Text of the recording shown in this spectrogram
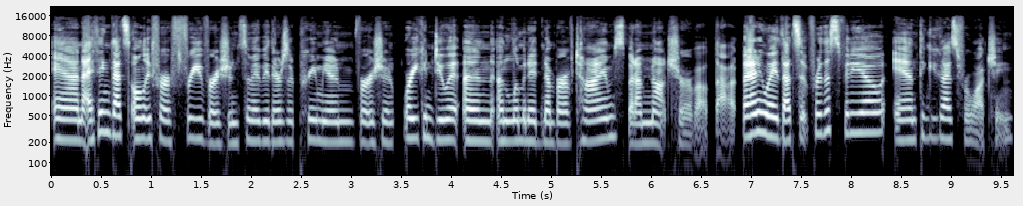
And I think that's only for a free version. So maybe there's a premium version where you can do it an unlimited number of times, but I'm not sure about that. But anyway, that's it for this video. And thank you guys for watching.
